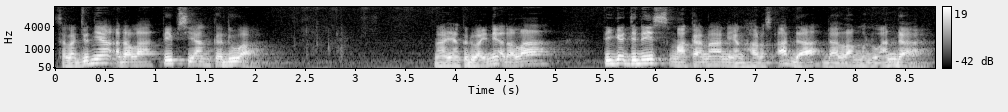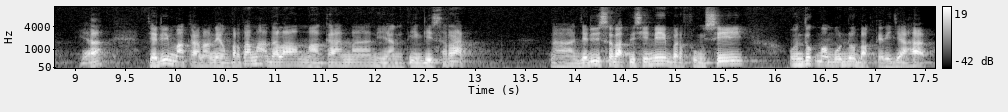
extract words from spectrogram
Selanjutnya adalah tips yang kedua. Nah, yang kedua ini adalah tiga jenis makanan yang harus ada dalam menu Anda, ya. Jadi makanan yang pertama adalah makanan yang tinggi serat. Nah, jadi serat di sini berfungsi untuk membunuh bakteri jahat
